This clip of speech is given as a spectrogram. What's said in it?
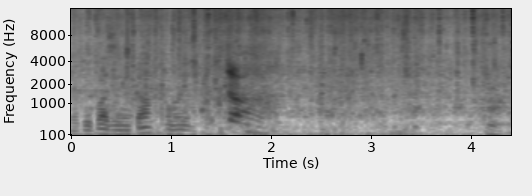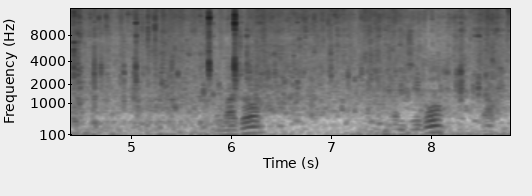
네, 못 빠지니까 더 멀리. 자, 자, 마저 던지고, 자,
